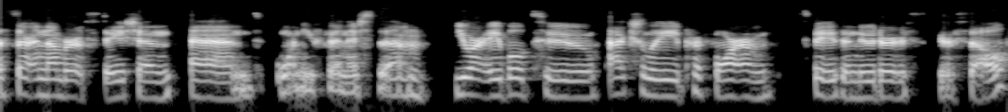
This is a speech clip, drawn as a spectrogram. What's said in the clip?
a certain number of stations. And when you finish them, you are able to actually perform spays and neuters yourself.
